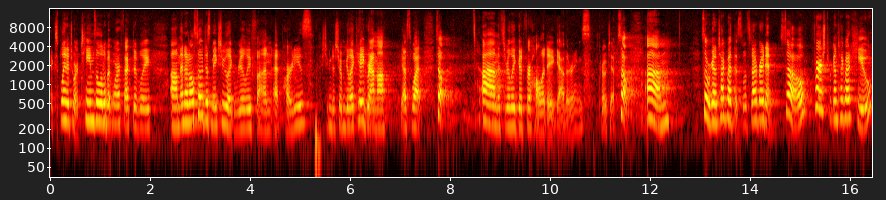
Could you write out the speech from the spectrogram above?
explain it to our teams a little bit more effectively. Um, and it also just makes you like really fun at parties. You can just show up and be like, hey, grandma, guess what? So um, it's really good for holiday gatherings, pro tip. So, um, so we're gonna talk about this. Let's dive right in. So first, we're gonna talk about hue.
